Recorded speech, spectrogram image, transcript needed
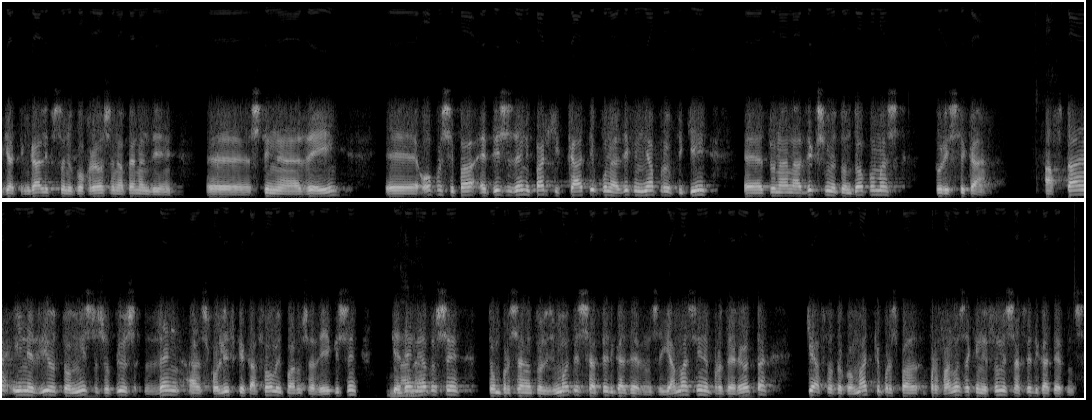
για την κάλυψη των υποχρεώσεων απέναντι ε, στην ε, ΔΕΗ. Ε, όπως είπα, επίσης δεν υπάρχει κάτι που να δείχνει μια προοπτική ε, του να αναδείξουμε τον τόπο μας τουριστικά. Αυτά είναι δύο τομείς στους οποίους δεν ασχολήθηκε καθόλου η παρούσα διοίκηση και δεν ναι. έδωσε τον προσανατολισμό της σε αυτή την κατεύθυνση. Για μας είναι προτεραιότητα και αυτό το κομμάτι και προσπα... προφανώς θα κινηθούμε σε αυτή την κατεύθυνση.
